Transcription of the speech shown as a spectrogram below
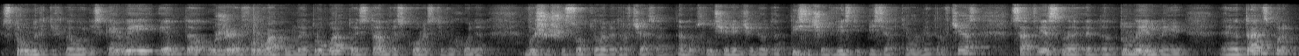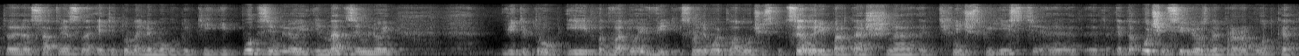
струнных технологий Skyway. Это уже фурвакуумная труба, то есть там, где скорости выходят выше 600 км в час, в данном случае речь идет о 1250 км в час. Соответственно, это туннельный э, транспорт, э, соответственно, эти туннели могут идти и под землей, и над землей в виде труб и под водой в виде, с нулевой плавучестью. Целый репортаж на технической есть. Э, это, это очень серьезная проработка.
